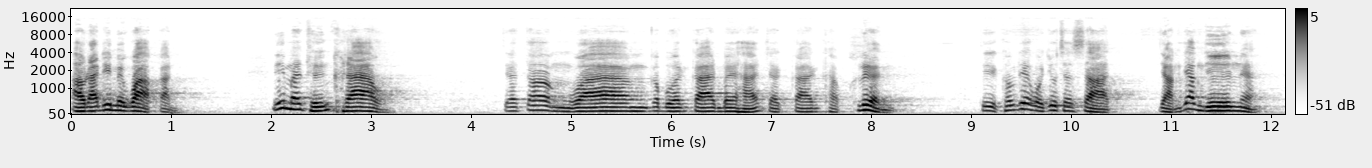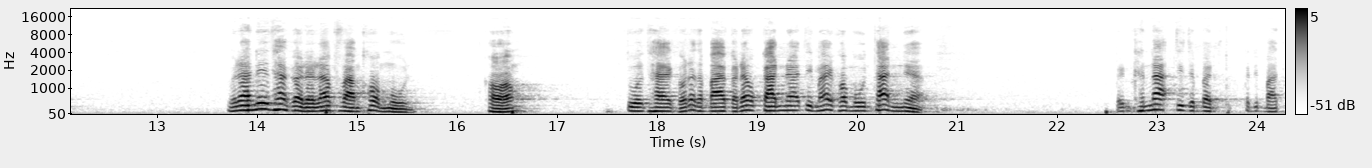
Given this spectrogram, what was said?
เอาละนี่ไม่ว่ากัน นี่มาถึงคราว จะต้องวางกระบวนการบริหารจัดการขับเคลื่อน ที่เขาเรียกว่ายุทธศาสตร์ อย่างยั่งยืนเนี่ยเวลานี้ท่านก็ได้รับฟังข้อมูลของ ตัวแทนของรัฐบาลกับแล้วกันนะที่มาให้ข้อมูลท่านเนี่ยเป็นคณะที่จะปฏิบัติ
